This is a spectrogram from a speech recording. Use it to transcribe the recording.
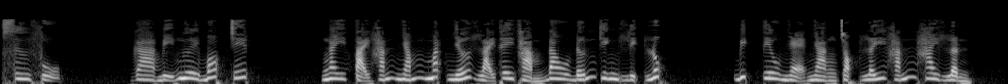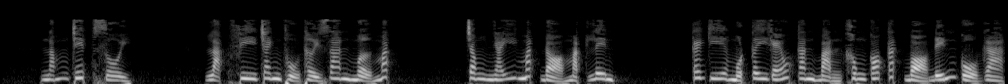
sư phụ, gà bị ngươi bóp chết, ngay tại hắn nhắm mắt nhớ lại thê thảm đau đớn kinh lịch lúc, bích tiêu nhẹ nhàng chọc lấy hắn hai lần, nắm chết rồi, lạc phi tranh thủ thời gian mở mắt, trong nháy mắt đỏ mặt lên, cái kia một cây kéo căn bản không có cắt bỏ đến cổ gà,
